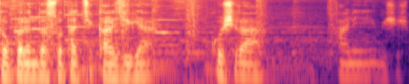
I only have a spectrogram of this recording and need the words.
तोपर्यंत स्वतःची काळजी घ्या खुश राहा आणि विशेष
